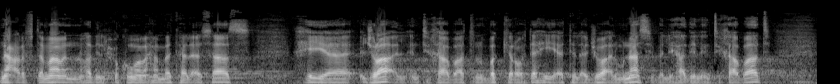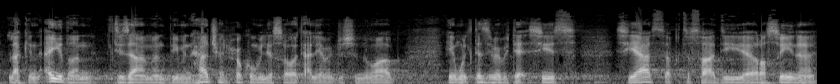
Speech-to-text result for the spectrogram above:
نعرف تماما أن هذه الحكومة مهمتها الأساس هي إجراء الانتخابات المبكرة وتهيئة الأجواء المناسبة لهذه الانتخابات. لكن أيضا التزاما بمنهاجها الحكومي اللي صوت عليه مجلس النواب هي ملتزمة بتأسيس سياسة اقتصادية رصينة.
